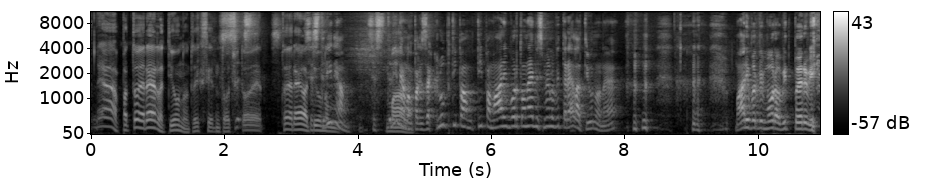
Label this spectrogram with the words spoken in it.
Ja, pa to je relativno, teh sedem točk. To je, to je Se relativno. strinjam, se strinjam, malo. ampak za klub tipa, tipa Maribor to ne bi smelo biti relativno. Maribor bi moral biti prvi.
